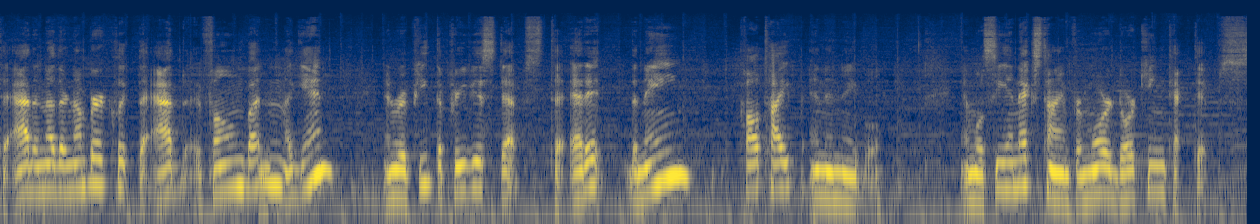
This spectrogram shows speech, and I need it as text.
To add another number, click the Add a Phone button again and repeat the previous steps to edit the name, call type, and enable. And we'll see you next time for more DoorKing Tech Tips.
